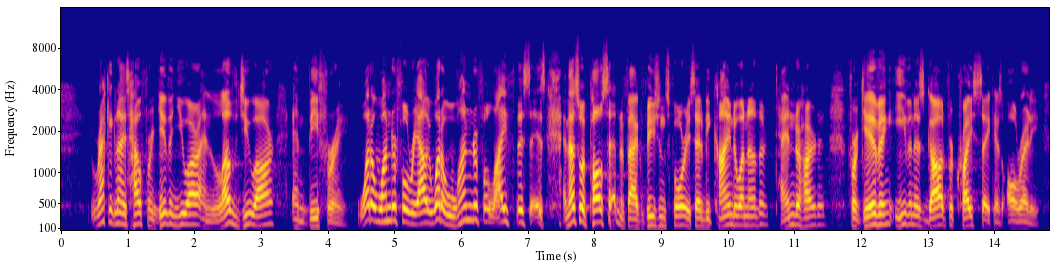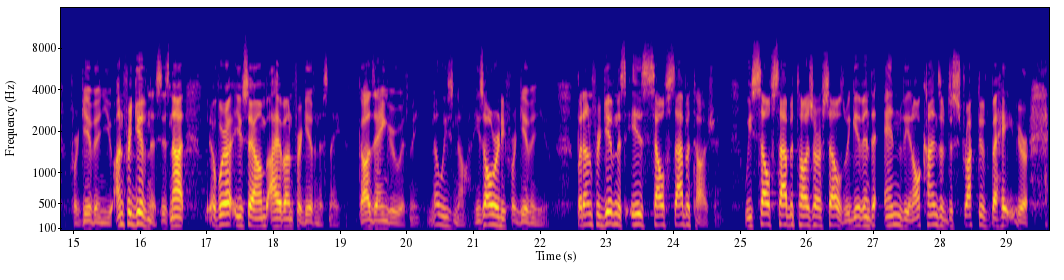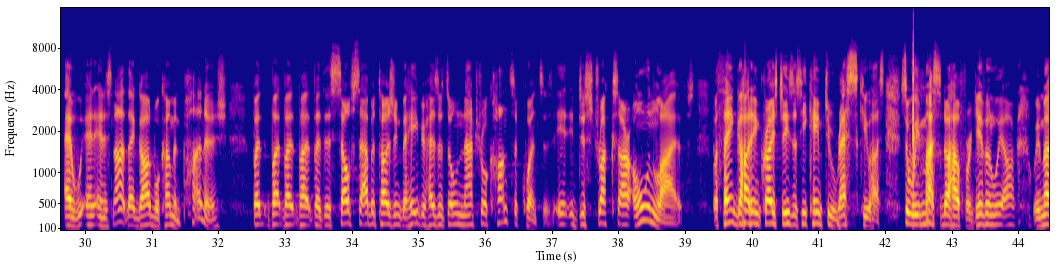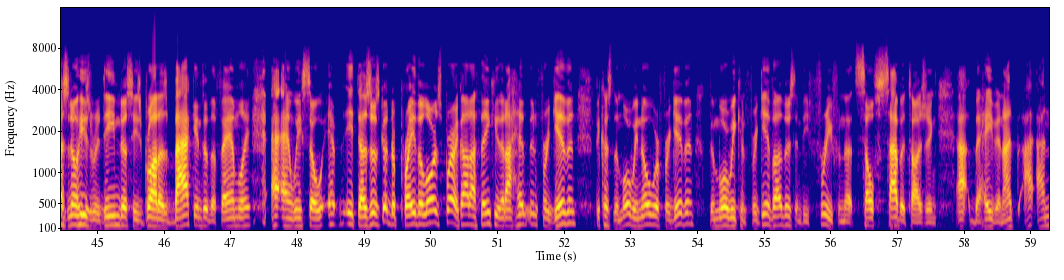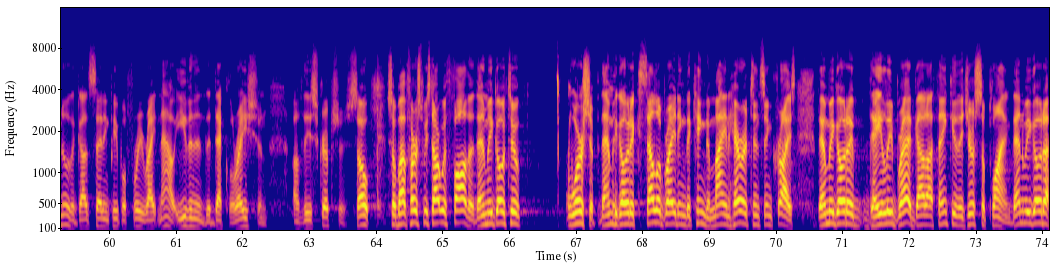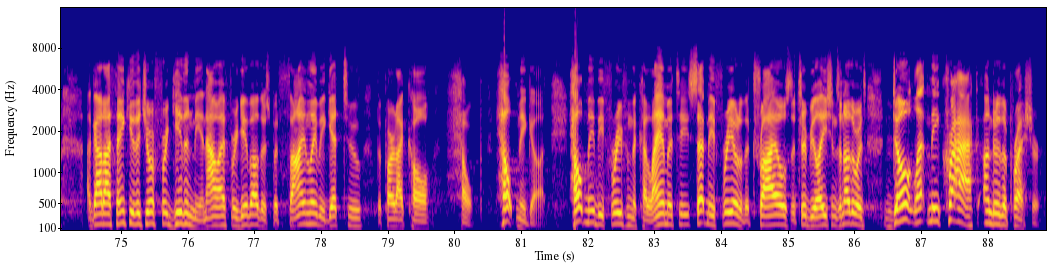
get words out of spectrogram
recognize how forgiven you are and loved you are, and be free. What a wonderful reality. What a wonderful life this is. And that's what Paul said, in fact, Ephesians 4. He said, Be kind to one another, tenderhearted, forgiving, even as God, for Christ's sake, has already forgiven you. Unforgiveness is not, you know, if you say, I have unforgiveness, Nathan. God's angry with me. No, He's not. He's already forgiven you. But unforgiveness is self sabotaging. We self sabotage ourselves. We give in to envy and all kinds of destructive behavior. And, and, and it's not that God will come and punish, but, but, but, but, but this self sabotaging behavior has its own natural consequences. It, it, destructs our own lives. But thank God in Christ Jesus, He came to rescue us. So we must know how forgiven we are. We must know He's redeemed us. He's brought us back into the family. And we so it, it does us good to pray the Lord's Prayer. God, I thank you that I have been forgiven because the more we know we're forgiven, the more we can forgive others and be free from that self sabotaging uh, behavior. And I, I, I know that God's setting people free right now, even in the declaration of these scriptures. So, so but first we start with Father, then we go to worship. Then we go to celebrating the kingdom, my inheritance in Christ. Then we go to daily bread. God, I thank you that you're supplying. Then we go to, God, I thank you that you're forgiven me, and now I forgive others. But finally, we get to the part I call help. Help me, God. Help me be free from the calamities. Set me free out of the trials, the tribulations. In other words, don't let me crack under the pressure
